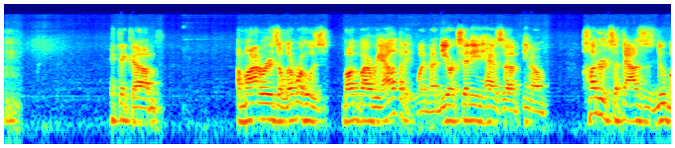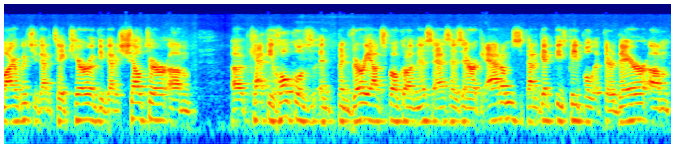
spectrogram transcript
I think um, a moderate is a liberal who is bugged by reality. When uh, New York City has, uh, you know, hundreds of thousands of new migrants, you got to take care of, you got to shelter. Um, uh, Kathy Hochul's been very outspoken on this, as has Eric Adams. Got to get these people if they're there. Um,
